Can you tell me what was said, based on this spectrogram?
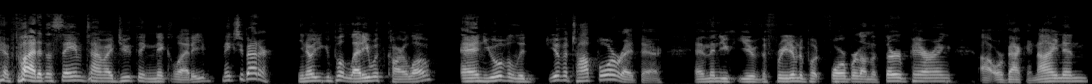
but at the same time, I do think Nick Leddy makes you better. You know, you can put Leddy with Carlo, and you have a you have a top four right there. And then you you have the freedom to put Forbort on the third pairing, uh, or Vaakanainen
